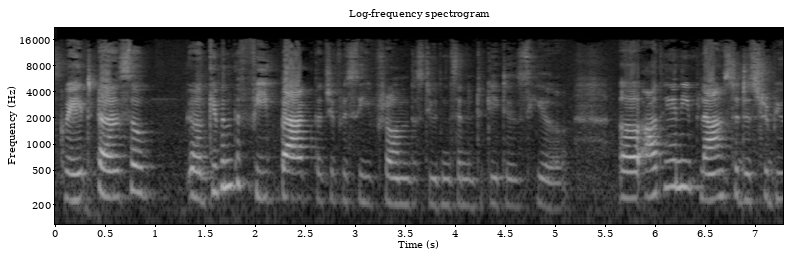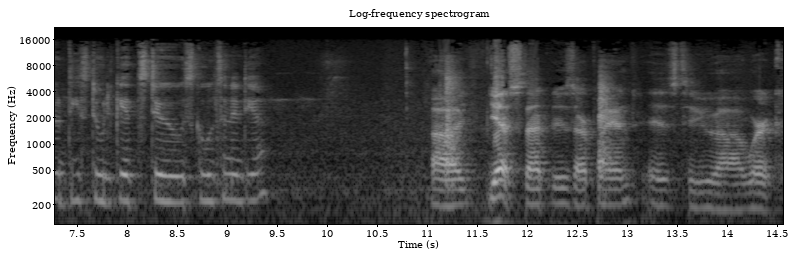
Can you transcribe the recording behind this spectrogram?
great. Uh, so, uh, given the feedback that you've received from the students and educators here, uh, are there any plans to distribute these toolkits to schools in India? Uh, yes, that is our plan. Is to uh, work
